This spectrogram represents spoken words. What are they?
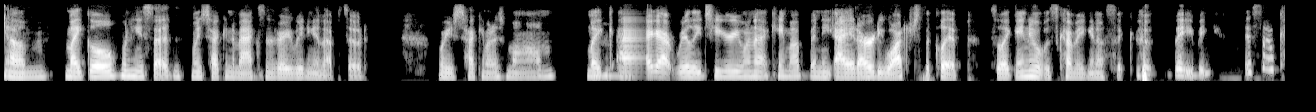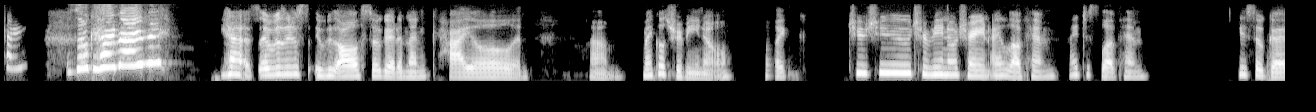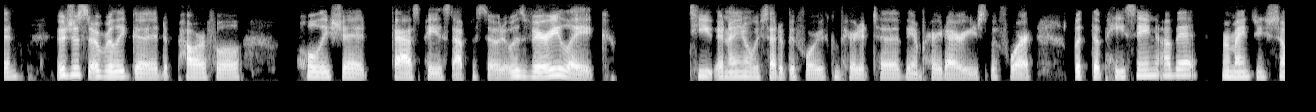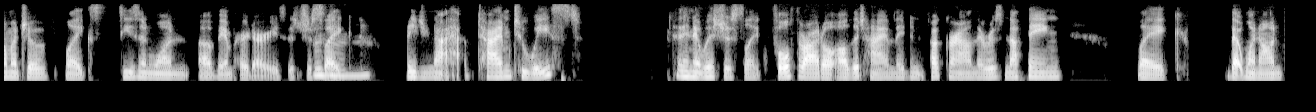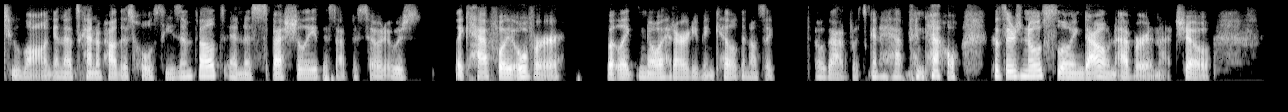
um michael when he said when he's talking to max in the very beginning of the episode where he's talking about his mom like Mhm. I, I got really teary when that came up and he, i had already watched the clip so like i knew it was coming and i was like baby it's okay It's okay, baby. yes it was just it was all so good and then kyle and um michael trevino like choo choo trevino train i love him i just love him he's so good. It was just a really good powerful holy shit fast paced episode. It was very like t and i know we've said it before we've compared it to vampire diaries before but the pacing of it reminds me so much of like season one of vampire diaries. It's just like Mhm. they do not have time to waste and it was just like full throttle all the time. They didn't fuck around. There was nothing like that went on too long and that's kind of how this whole season felt and especially this episode it was like halfway over but like noah had already been killed and i was like oh god what's going to happen now? Because there's no slowing down ever in that show.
